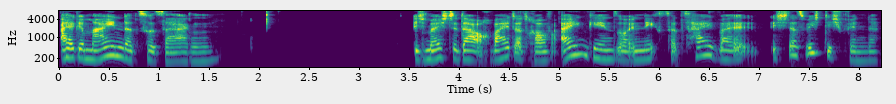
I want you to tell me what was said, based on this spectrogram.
allgemein dazu sagen, ich möchte da auch weiter drauf eingehen, so in nächster Zeit, weil ich das wichtig finde.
